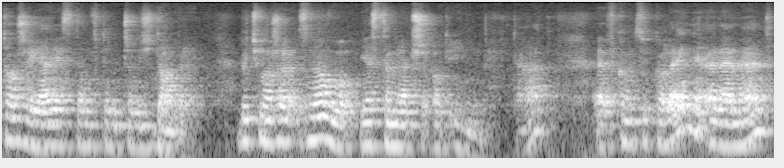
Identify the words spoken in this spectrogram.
to, że ja jestem w tym czymś dobry. Być może znowu jestem lepszy od innych, tak? E, w końcu kolejny element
